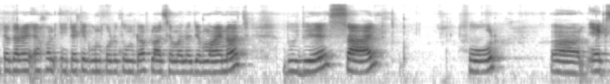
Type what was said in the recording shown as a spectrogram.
এটা দ্বারা এখন এটাকে গুণ করো তোমরা প্লাসে যে মাইনাস দুই দুয়ে সাই four x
